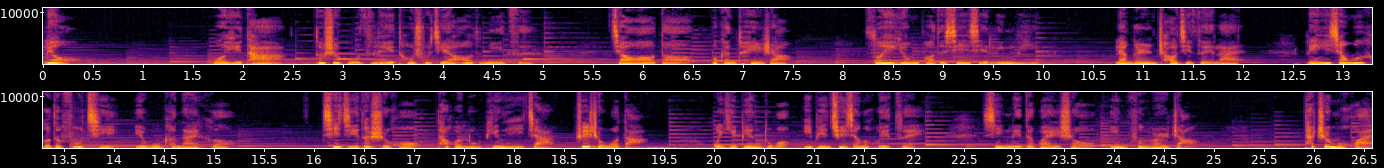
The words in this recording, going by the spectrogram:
六，我与他都是骨子里透出桀骜的女子，骄傲的不肯退让，所以拥抱的鲜血淋漓。两个人吵起嘴来，连一向温和的父亲也无可奈何。气急的时候，他会撸平衣架追着我打，我一边躲一边倔强的回嘴，心里的怪兽迎风而长。他这么坏，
